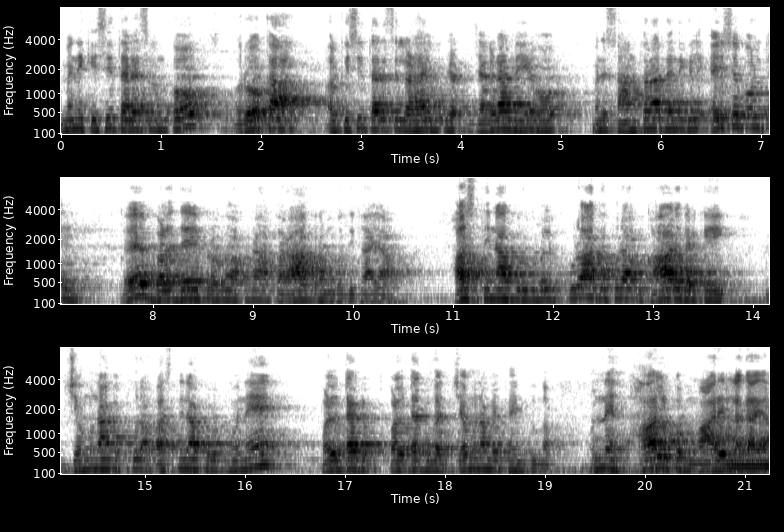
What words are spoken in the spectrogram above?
मैंने किसी तरह से उनको रोका और किसी तरह से लड़ाई, झगड़ा नहीं हो, मैंने सांत्वना देने के लिए ऐसे बोलते हैं, ए बलदेव प्रभु, अपना पराक्रम को दिखाया। हस्तिनापुर को बोले, पूरा के पूरा उखाड़ करके, जमुना में पूरा हस्तिनापुर मैंने पलटा पलटा दूँगा, जमुना में फेंक दूँगा। उनने हाल को मारे, लगाया।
